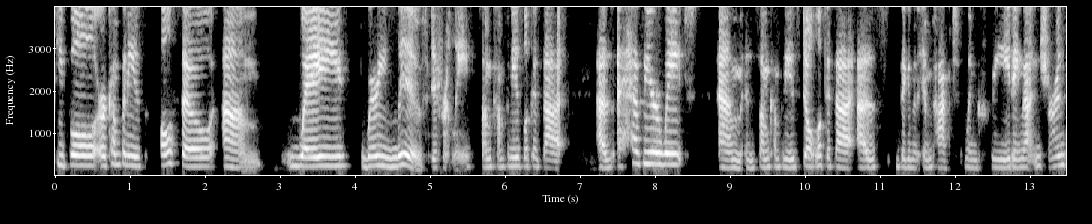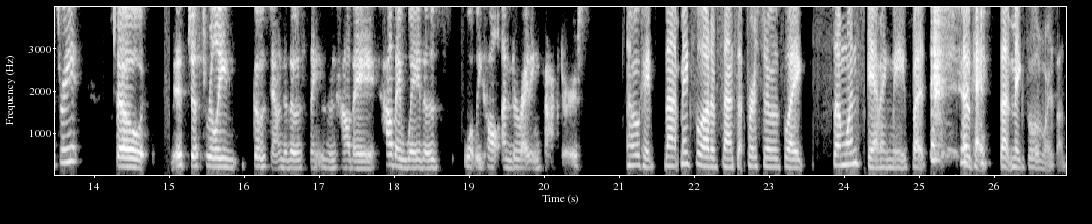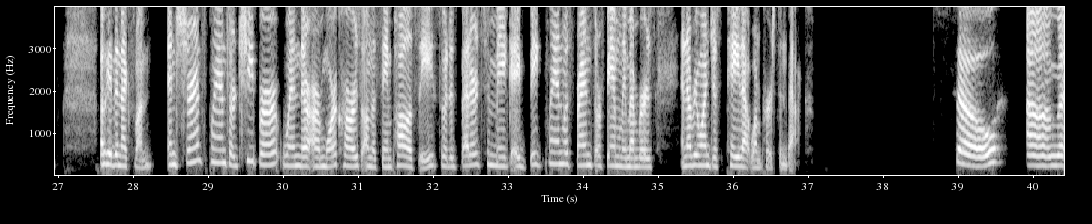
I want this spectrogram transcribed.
people or companies also um, weigh where you live differently. Some companies look at that as a heavier weight, um, and some companies don't look at that as big of an impact when creating that insurance rate. So it just really goes down to those things and how they how they weigh those what we call underwriting factors. Okay, that makes a lot of sense. At first I was like someone's scamming me, but okay, that makes a little more sense. Okay, the next one. Insurance plans are cheaper when there are more cars on the same policy, so it is better to make a big plan with friends or family members and everyone just pay that one person back. So, um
